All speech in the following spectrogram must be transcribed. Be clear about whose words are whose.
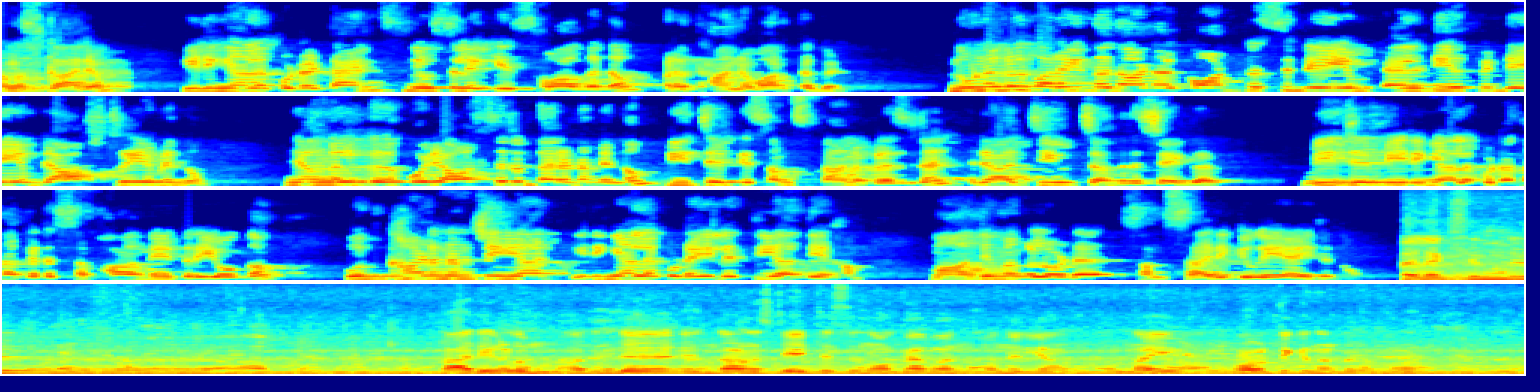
Speaker 1: നമസ്കാരം. ഇരിങ്ങാലക്കുട ടൈംസ് ന്യൂസിലേക്ക് സ്വാഗതം. പ്രധാന വാർത്തകൾ. നുണകൾ പറയുന്നതാണ് കോൺഗ്രസിന്റെയും എൽ ഡി എഫിന്റെയും രാഷ്ട്രീയമെന്നും ഞങ്ങൾക്ക് ഒരു അവസരം തരണമെന്നും ബി ജെ പി സംസ്ഥാന president Rajeev Chandrasekhar. B J P Irinjalakuda നഗരസഭാ നേതൃയോഗം ഉദ്ഘാടനം ചെയ്യാൻ ഇരിങ്ങാലക്കുടയിലെത്തിയ അദ്ദേഹം മാധ്യമങ്ങളോട് സംസാരിക്കുകയായിരുന്നു.
Speaker 2: കാര്യങ്ങളും അതിന്റെ എന്താണ് സ്റ്റേറ്റസ് നോക്കാൻ വന്നിരിക്കുക നന്നായി പ്രവർത്തിക്കുന്നുണ്ട്.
